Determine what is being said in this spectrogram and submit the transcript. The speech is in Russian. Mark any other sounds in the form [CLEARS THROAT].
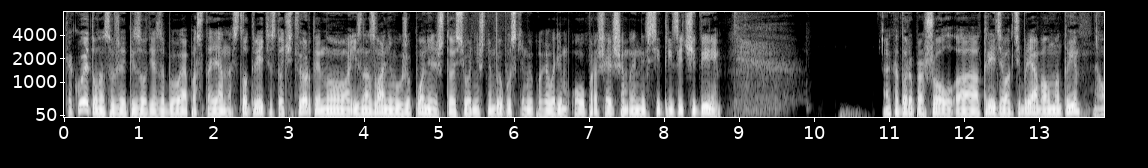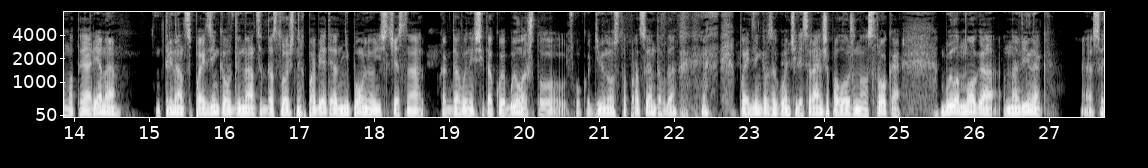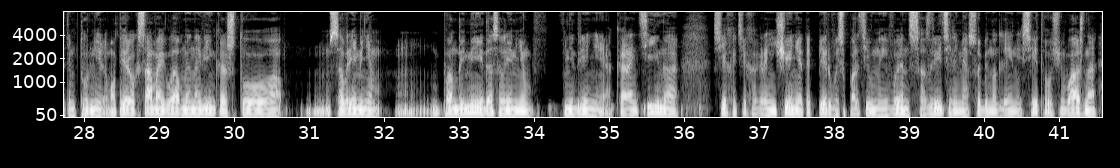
Какой это у нас уже эпизод, я забываю постоянно. 103, 104, но из названия вы уже поняли, что в сегодняшнем выпуске мы поговорим о прошедшем NFC 34, который прошел 3 а, октября в Алматы, Алматы-арена. 13 поединков, 12 досрочных побед. Я не помню, если честно, когда в NFC такое было, что сколько, 90% да, [LAUGHS] поединков закончились раньше положенного срока. Было много новинок с этим турниром. Во-первых, самая главная новинка, что со временем пандемии, да, со временем внедрения карантина, всех этих ограничений, это первый спортивный ивент со зрителями, особенно для NFC это очень важно.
